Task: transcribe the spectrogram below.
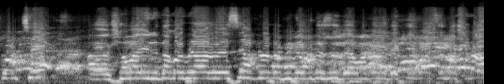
চলছে আহ, সবাই নেতা কর্মীরা রয়েছে আপনাদের ভিডিও ভিডিও মাধ্যমে দেখতে পাচ্ছেন দর্শকরা।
